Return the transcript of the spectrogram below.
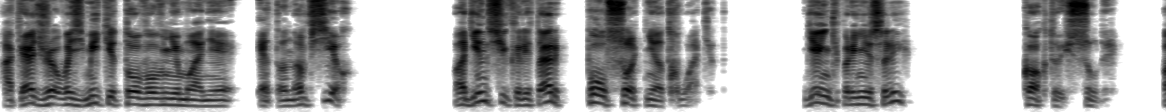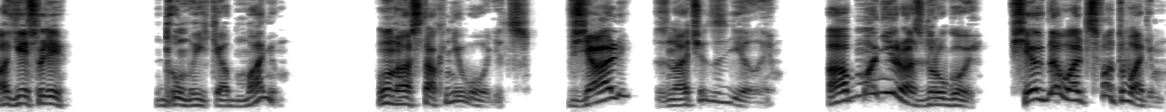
«Опять же, возьмите то во внимание, это на всех. Один секретарь полсотни отхватит. Деньги принесли? Как то есть, сударь? А если... Думаете, обманем? У нас так не водится. Взяли, значит, сделаем. А обмани раз-другой, всех до вальцев отвадим.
